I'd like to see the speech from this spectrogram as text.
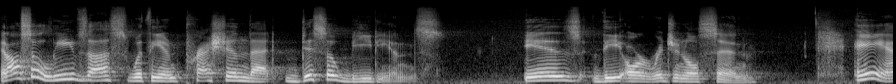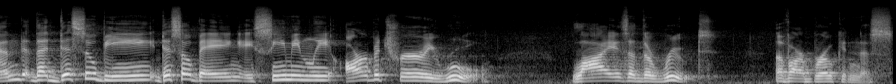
it also leaves us with the impression that disobedience is the original sin, and that disobeying, disobeying a seemingly arbitrary rule lies at the root of our brokenness.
